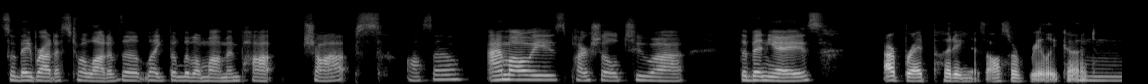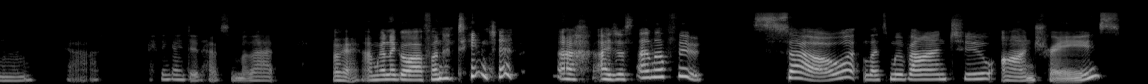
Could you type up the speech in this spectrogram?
So they brought us to a lot of the like the little mom and pop shops also. I'm always partial to uh the beignets. Our bread pudding is also really good. Mm, yeah. I think I did have some of that. Okay, I'm gonna go off on a tangent. Uh, I just I love food. So let's move on to entrees.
